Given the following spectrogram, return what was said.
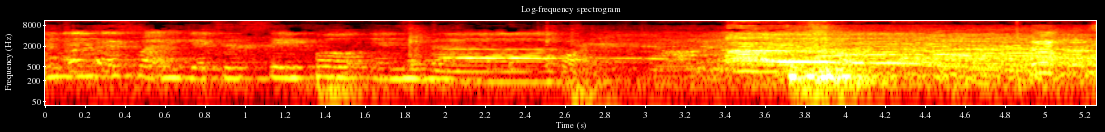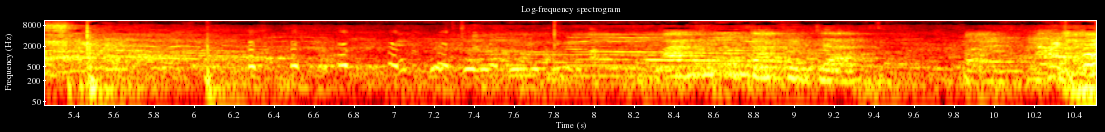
and then guess what? He gets a staple in the. I don't know if that's a death, but.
